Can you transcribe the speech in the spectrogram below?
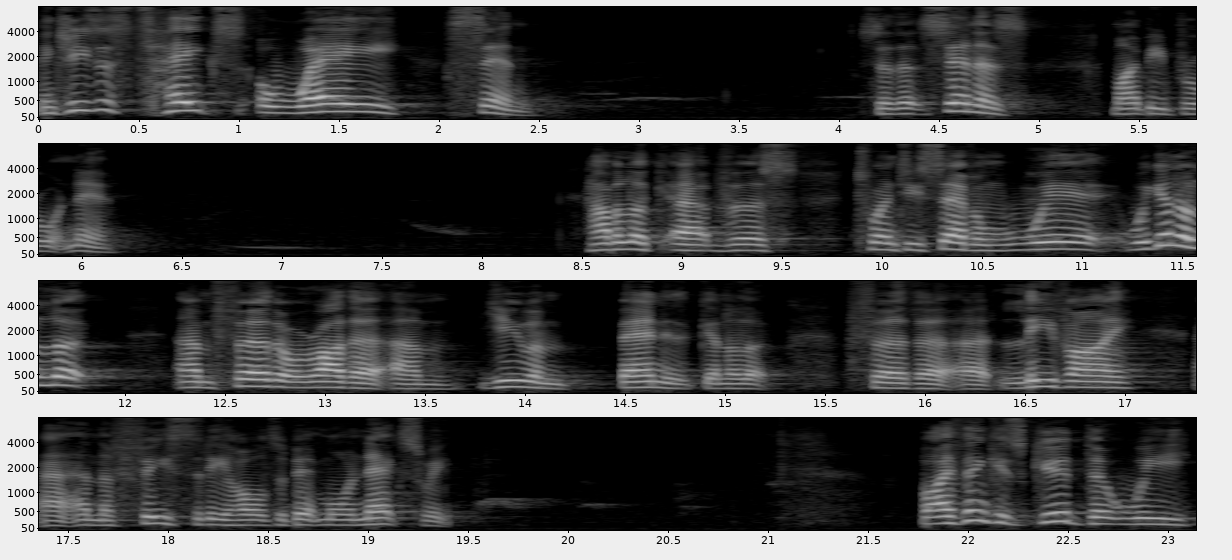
And Jesus takes away sin so that sinners might be brought near. Have a look at verse 27. We're, we're going to look um, further, or rather, um, you and Ben is going to look further at Levi and the feast that he holds a bit more next week. But I think it's good that we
